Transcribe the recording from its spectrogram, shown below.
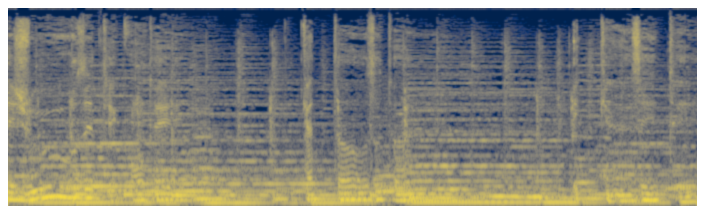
ses jours étaient comptés. 14 automnes et 15 étés.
